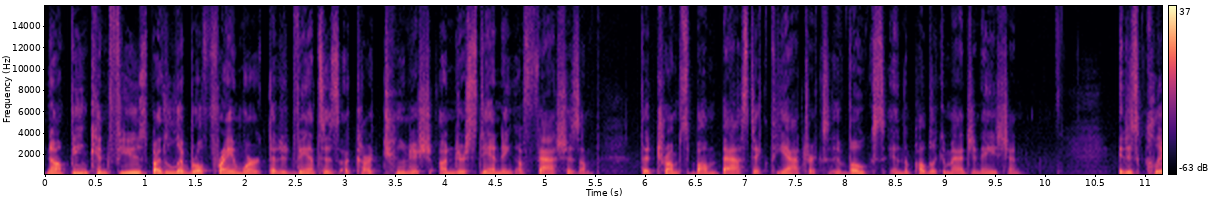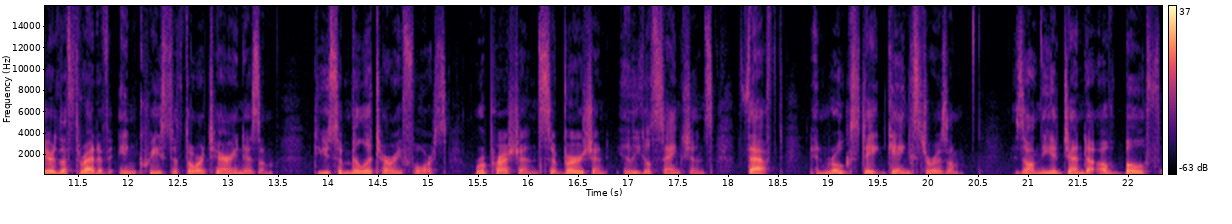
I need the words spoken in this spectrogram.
not being confused by the liberal framework that advances a cartoonish understanding of fascism that Trump's bombastic theatrics evokes in the public imagination. It is clear the threat of increased authoritarianism, the use of military force, repression, subversion, illegal sanctions, theft, and rogue state gangsterism is on the agenda of both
